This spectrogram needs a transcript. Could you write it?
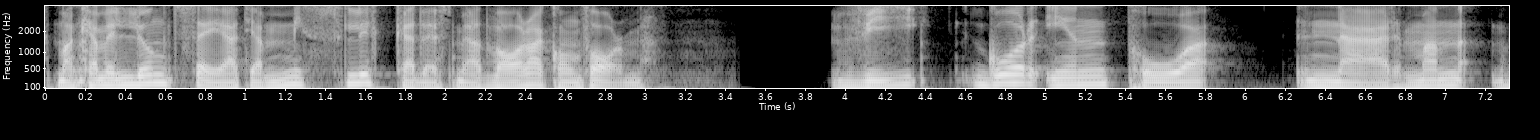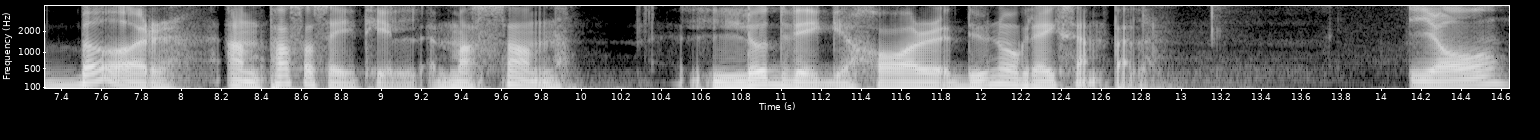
man kan väl lugnt säga att jag misslyckades med att vara konform. Vi går in på när man bör anpassa sig till massan. Ludvig, har du några exempel? Ja,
